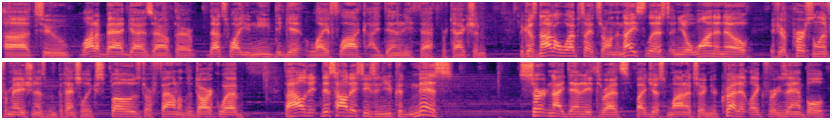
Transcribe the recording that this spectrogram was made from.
uh, to a lot of bad guys out there. That's why you need to get Lifelock identity theft protection because not all websites are on the nice list, and you'll want to know if your personal information has been potentially exposed or found on the dark web. The holiday, this holiday season, you could miss certain identity threats by just monitoring your credit. Like, for example,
